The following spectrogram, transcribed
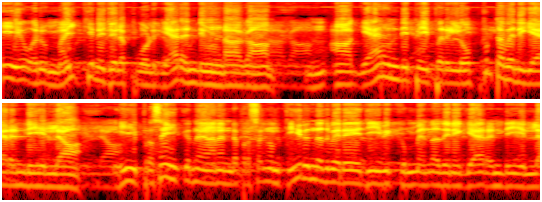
ഈ ഒരു മൈക്കിന് ചിലപ്പോൾ ഗ്യാരണ്ടി ഉണ്ടാകാം. ആ ഗ്യാരണ്ടി പേപ്പറിൽ ഒപ്പിട്ടവന് ഗ്യാരണ്ടിയില്ല. ഈ പ്രസംഗിക്കുന്ന ഞാൻ എന്റെ പ്രസംഗം തീരുന്നത് വരെ ജീവിക്കും എന്നതിന് ഗ്യാരണ്ടിയില്ല.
